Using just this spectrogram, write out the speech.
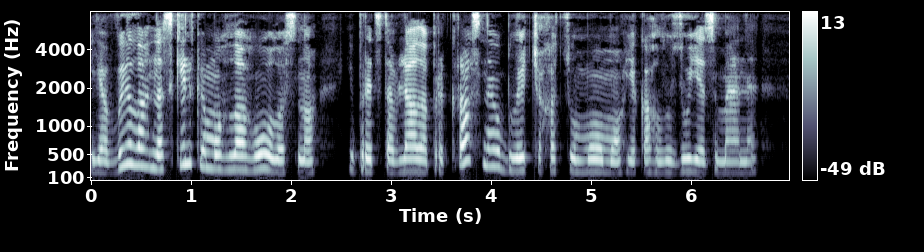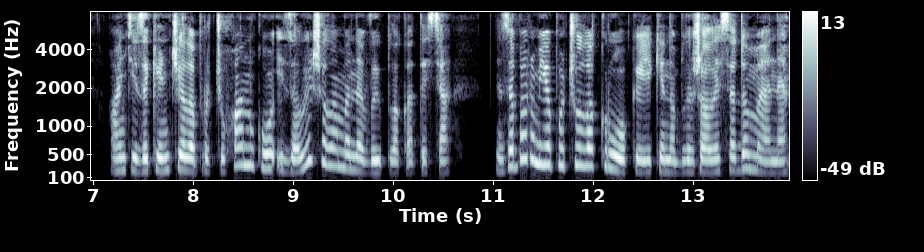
я вила, наскільки могла голосно, і представляла прекрасне обличчя Хацумомо, яка глузує з мене. Анті закінчила прочуханку і залишила мене виплакатися. Незабаром я почула кроки, які наближалися до мене,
